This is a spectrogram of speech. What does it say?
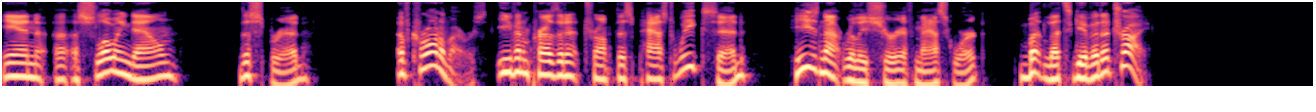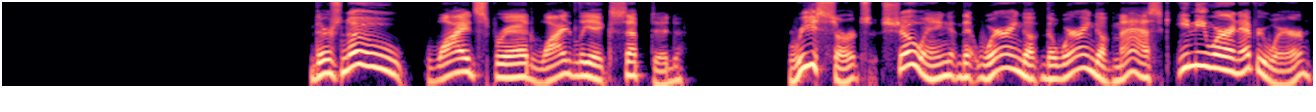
in slowing down the spread of coronavirus. Even President Trump this past week said He's not really sure if masks work, but let's give it a try. There's no widespread, widely accepted research showing that wearing the wearing of masks anywhere and everywhere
